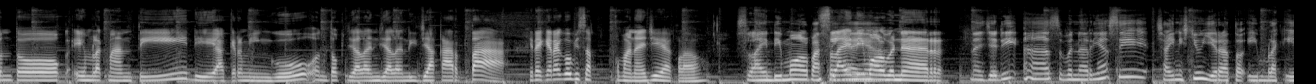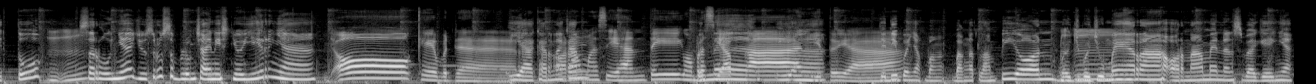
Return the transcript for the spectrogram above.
untuk Imlek nanti Di akhir minggu untuk jalan-jalan di Jakarta Kira-kira gue bisa ke mana aja ya Clau? Selain di mall pastinya Selain di ya. mall bener Nah jadi uh, sebenarnya sih Chinese New Year atau Imlek itu Mm-mm. serunya justru sebelum Chinese New Year-nya. Oke benar. Iya, karena Orang kan- masih hunting, mempersiapkan iya. gitu ya. Jadi banyak bang- banget lampion, baju-baju Mm-mm. merah, ornamen dan sebagainya.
